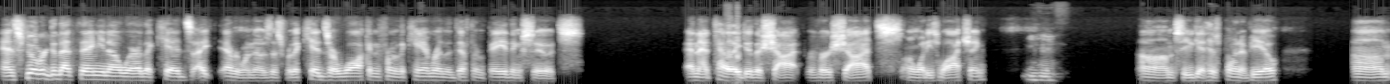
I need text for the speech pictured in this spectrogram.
And Spielberg did that thing, you know, where the kids, I, everyone knows this, where the kids are walking in front of the camera in the different bathing suits, and that's how they do the shot, reverse shots on what he's watching Mhm. um, so you get his point of view. Um,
